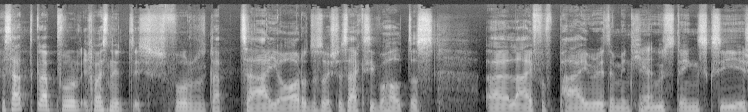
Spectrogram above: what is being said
Es hat, glaube vor, ich weiß nicht, ist vor glaub, zehn Jahren oder so, ist das auch gewesen, wo halt das äh, Life of Pi Rhythm and. Hughes Dings war.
